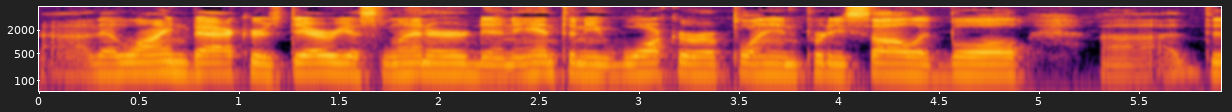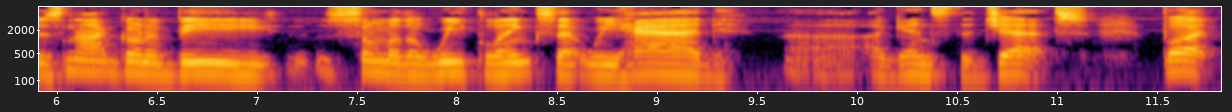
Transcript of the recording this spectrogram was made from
Uh, their linebackers, Darius Leonard and Anthony Walker, are playing pretty solid ball. Uh, there's not going to be some of the weak links that we had uh, against the Jets. But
